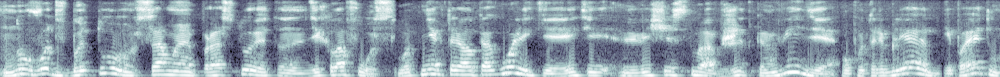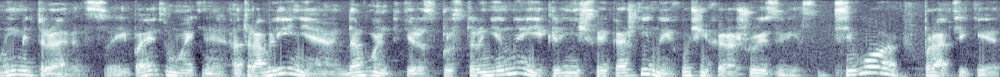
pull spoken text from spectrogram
Ну, вот в быту самое простое – это дихлофос. Вот некоторые алкоголики эти вещества в жидком виде употребляют, и поэтому ими травятся. И поэтому эти отравления довольно-таки распространены, и клиническая картина их очень хорошо известна. Всего в практике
